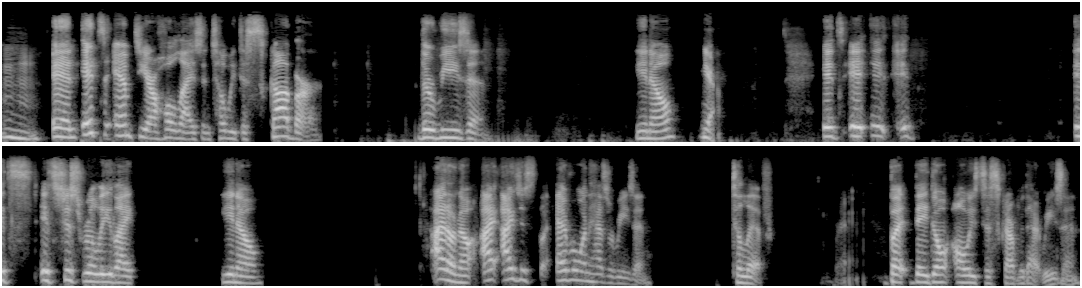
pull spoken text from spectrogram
Mm-hmm. And it's empty our whole lives until we discover the reason. You know? Yeah. It's it it, it it's it's just really like, you know, I don't know. I, I just everyone has a reason to live. Right. But they don't always discover that reason.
